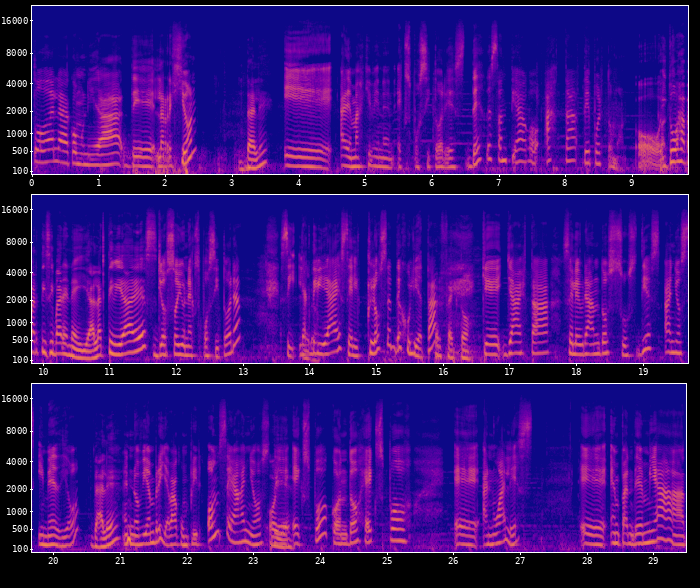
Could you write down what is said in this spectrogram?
toda la comunidad de la región. Dale. Eh, además que vienen expositores desde Santiago hasta de Puerto Montt. Oh, y tú vas a participar en ella. La actividad es. Yo soy una expositora. Sí, la Mira. actividad es el Closet de Julieta, Perfecto. que ya está celebrando sus 10 años y medio. Dale. En noviembre ya va a cumplir 11 años Oye. de expo, con dos expos eh, anuales. Eh, en pandemia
